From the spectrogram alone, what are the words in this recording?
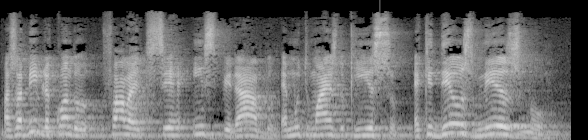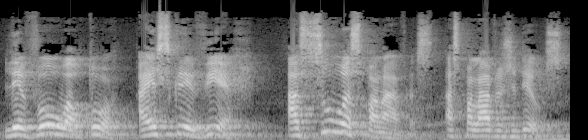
Mas a Bíblia, quando fala de ser inspirado, é muito mais do que isso. É que Deus mesmo levou o autor a escrever as suas palavras, as palavras de Deus.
